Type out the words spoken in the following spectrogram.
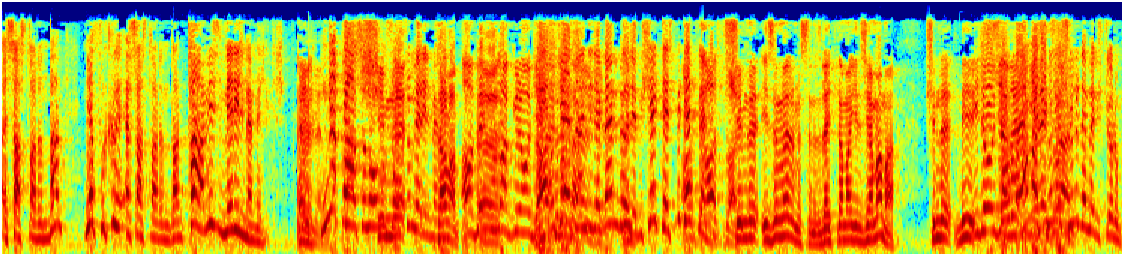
esaslarından ne fıkıh esaslarından taviz verilmemelidir. Evet. Ne pahasına olursa Şimdi olsun verilmemelidir. tamam. Ama Fethullah Hoca, Rasim Hoca Ozan- Efendi de ben böyle bir şey tespit etmedim. asla. Şimdi izin verir misiniz? Reklama gideceğim ama Şimdi bir, Bir de hocam, soru... ben- Ama gerek şunu var. şunu demek istiyorum.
